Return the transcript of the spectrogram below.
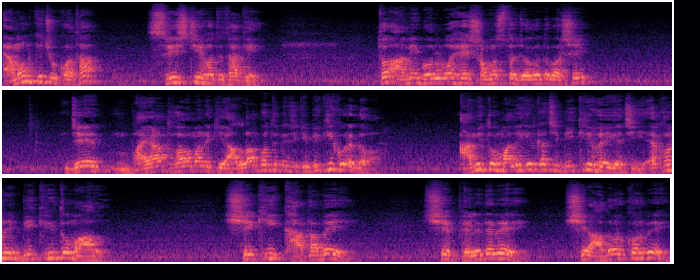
এমন কিছু কথা সৃষ্টি হতে থাকে। তো আমি বলব, হে সমস্ত জগতবাসী যে বায়াত হওয়া মানে কি? আল্লাহর পথে নিজেকে বিক্রি করে দেওয়া। আমি তো মালিকের কাছে বিক্রি হয়ে গেছি, এখন এই বিক্রিত মাল সে কি খাটাবে? সে ফেলে দেবে? সে আদর করবে?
